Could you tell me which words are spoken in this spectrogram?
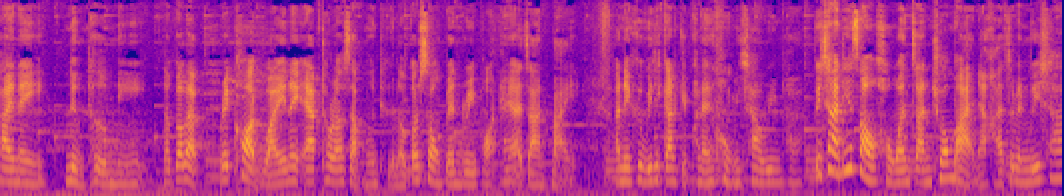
ภายใน 1 เทอมนี้ แล้วก็แบบเรคคอร์ดไว้ในแอปโทรศัพท์มือถือ แล้วก็ส่งเป็นรีพอร์ตให้อาจารย์ไป อันนี้คือวิธีการเก็บคะแนนของวิชาวิ่งค่ะ วิชาที่ 2 ของวันจันทร์ช่วงบ่ายนะคะ จะเป็นวิชา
